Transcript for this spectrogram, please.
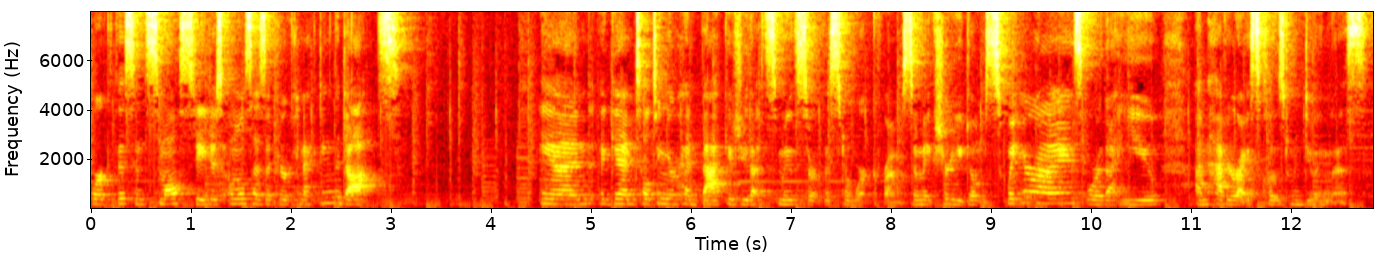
work this in small stages, almost as if you're connecting the dots. And again, tilting your head back gives you that smooth surface to work from. So make sure you don't squint your eyes or that you um, have your eyes closed when doing this.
